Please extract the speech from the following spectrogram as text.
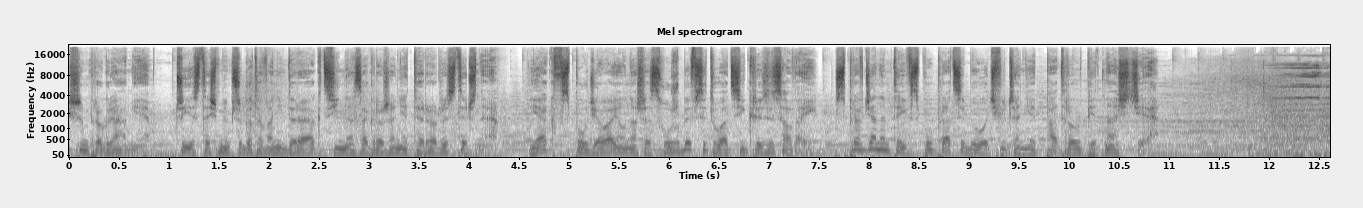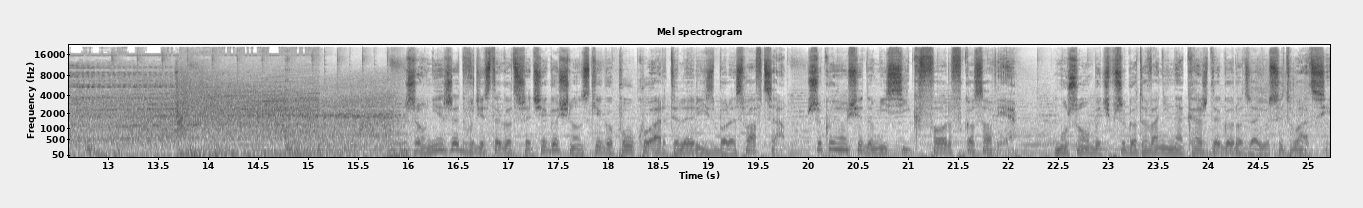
dzisiejszym programie, czy jesteśmy przygotowani do reakcji na zagrożenie terrorystyczne? Jak współdziałają nasze służby w sytuacji kryzysowej? Sprawdzianem tej współpracy było ćwiczenie Patrol 15. Żołnierze 23 Śląskiego Pułku Artylerii z Bolesławca szykują się do misji KFOR w Kosowie. Muszą być przygotowani na każdego rodzaju sytuację.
